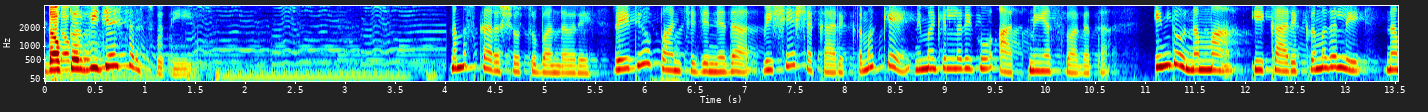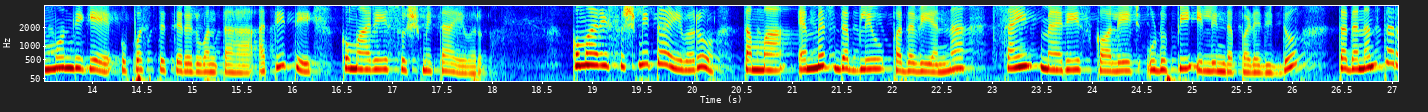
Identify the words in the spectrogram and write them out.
ಡಾಕ್ಟರ್ ವಿಜಯ ಸರಸ್ವತಿ. ನಮಸ್ಕಾರ ಶ್ರೋತೃ ಬಾಂಧವರೇ, ರೇಡಿಯೋ ಪಾಂಚಜನ್ಯದ ವಿಶೇಷ ಕಾರ್ಯಕ್ರಮಕ್ಕೆ ನಿಮಗೆಲ್ಲರಿಗೂ ಆತ್ಮೀಯ ಸ್ವಾಗತ. ಇಂದು ನಮ್ಮ ಈ ಕಾರ್ಯಕ್ರಮದಲ್ಲಿ ನಮ್ಮೊಂದಿಗೆ ಉಪಸ್ಥಿತರಿರುವಂತಹ ಅತಿಥಿ ಕುಮಾರಿ ಸುಷ್ಮಿತಾ ಇವರು. ಕುಮಾರಿ ಸುಷ್ಮಿತಾ ಇವರು ತಮ್ಮ ಎಂ ಎಸ್ ಡಬ್ಲ್ಯೂ ಪದವಿಯನ್ನು ಸೈಂಟ್ ಮ್ಯಾರೀಸ್ ಕಾಲೇಜ್ ಉಡುಪಿ ಇಲ್ಲಿಂದ ಪಡೆದಿದ್ದು, ತದನಂತರ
